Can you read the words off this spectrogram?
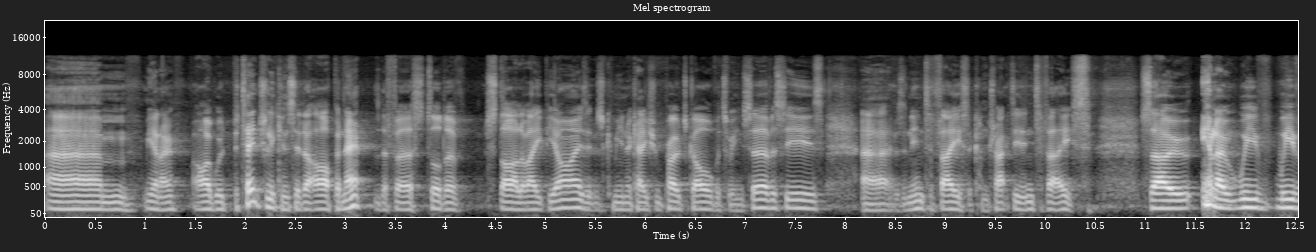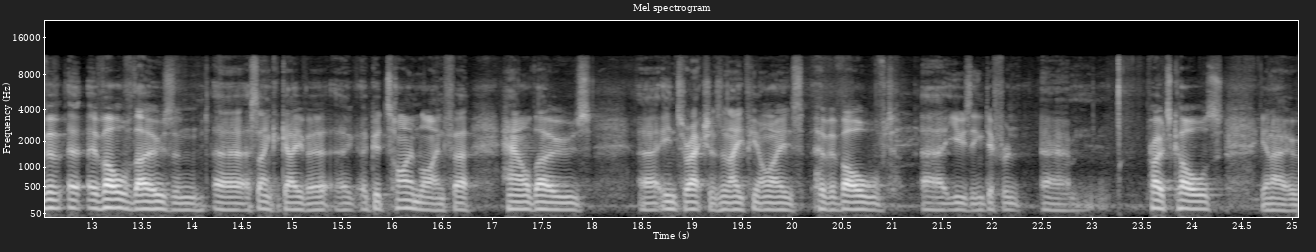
Um, you know, I would potentially consider ARPANET the first sort of style of APIs. It was a communication protocol between services. Uh, it was an interface, a contracted interface. So, you know, we've, we've evolved those and uh, Asanka gave a, a, good timeline for how those uh, interactions and APIs have evolved uh, using different um, protocols, you know,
